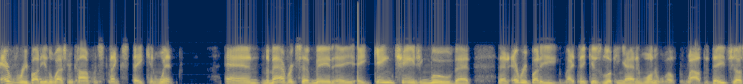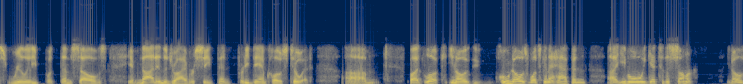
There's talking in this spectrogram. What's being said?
Everybody in the Western Conference thinks they can win, and the Mavericks have made a, a game changing move that that everybody I think is looking at and wondering, well, wow, did they just really put themselves, if not in the driver's seat, then pretty damn close to it. Um, but look, you know, who knows what's going to happen uh, even when we get to the summer. You know,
